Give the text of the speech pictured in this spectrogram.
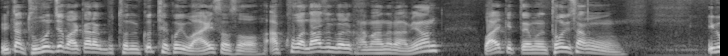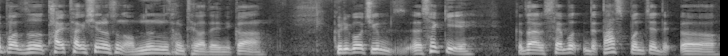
일단 두 번째 발가락부터는 끝에 거의 와 있어서 앞코가 낮은 걸 감안을 하면 와 있기 때문에 더 이상 이것보다 더 타이트하게 신을 수는 없는 상태가 되니까. 그리고 지금 새끼 그 다음 세 번 다섯 번째 어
